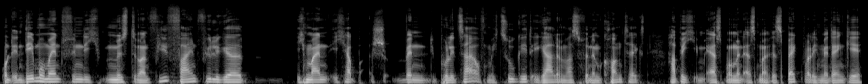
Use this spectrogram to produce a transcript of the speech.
Und in dem Moment, finde ich, müsste man viel feinfühliger. Ich meine, ich habe, wenn die Polizei auf mich zugeht, egal in was für einem Kontext, habe ich im ersten Moment erstmal Respekt, weil ich mir denke,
